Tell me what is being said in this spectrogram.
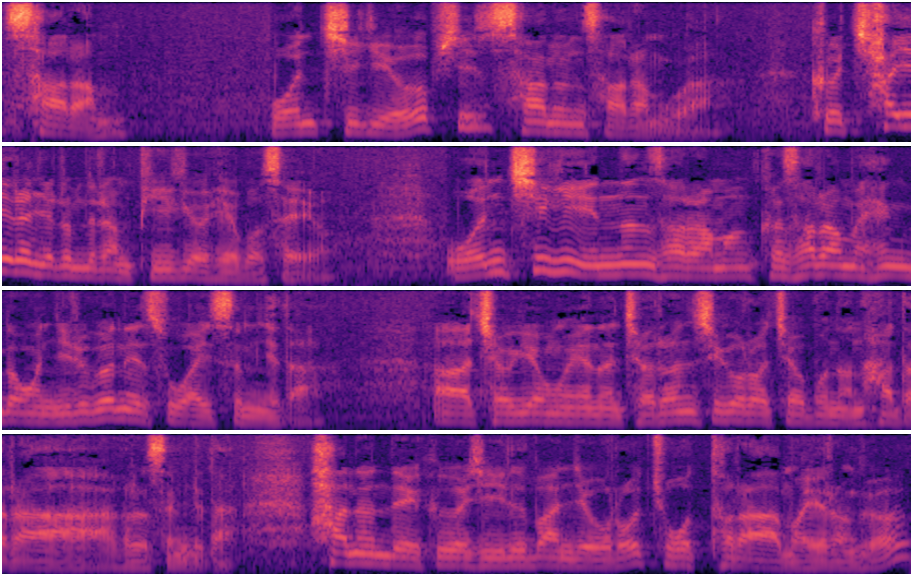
사람, 원칙이 없이 사는 사람과 그 차이를 여러분들 한번 비교해 보세요. 원칙이 있는 사람은 그 사람의 행동은 읽어낼 수가 있습니다. 아, 저 경우에는 저런 식으로 저분은 하더라. 그렇습니다. 하는데 그것이 일반적으로 좋더라. 뭐 이런 거.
